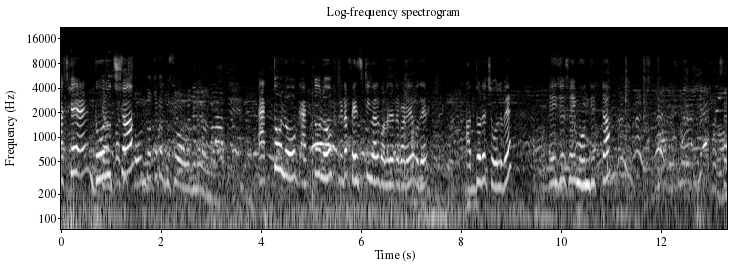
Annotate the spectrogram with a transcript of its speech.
আজকে দোল উৎসব। এত লোক এত লোক। এটা ফেস্টিভ্যাল বলা যেতে পারে ওদের। হাত ধরে চলবে। এই যে সেই মন্দিরটা। আচ্ছা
